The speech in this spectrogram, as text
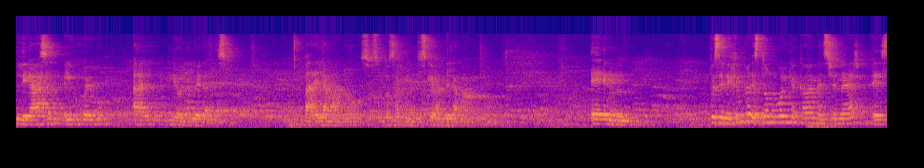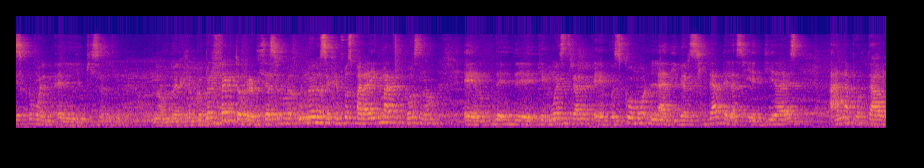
le hacen el juego al neoliberalismo. Va de la mano, esos son dos argumentos que van de la mano, ¿no? Em, pues el ejemplo de Stonewall que acabo de mencionar es como el, el no, no, el ejemplo perfecto, pero quizás uno de los ejemplos paradigmáticos, ¿no? Eh, de, que muestran eh, pues cómo la diversidad de las identidades han aportado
